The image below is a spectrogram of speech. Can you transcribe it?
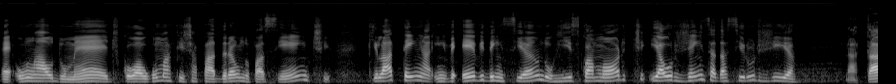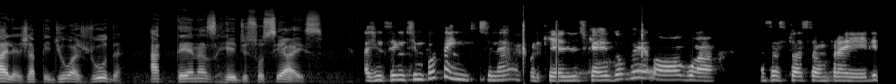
é, um laudo médico ou alguma ficha padrão do paciente que lá tenha evidenciando o risco à morte e a urgência da cirurgia. Natália já pediu ajuda até nas redes sociais a gente se sente impotente, né? Porque a gente quer resolver logo a, essa situação para ele,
